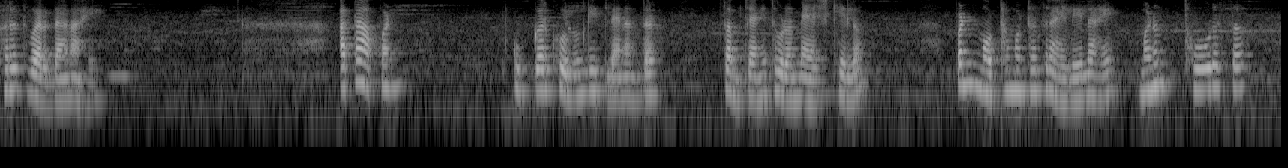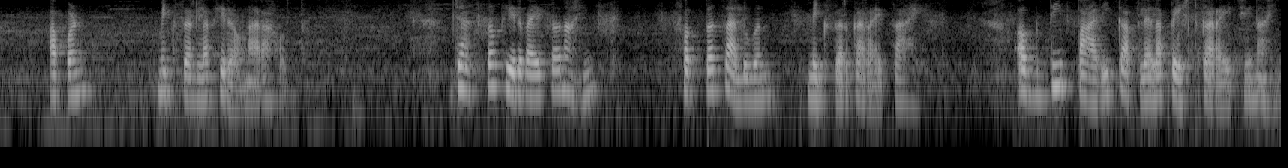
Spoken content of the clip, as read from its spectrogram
खरंच वरदान आहे. आता आपण कुकर खोलून घेतल्यानंतर चमच्याने थोडं मॅश केलं. पण मोठं मोठंच राहिलेलं आहे. म्हणून थोडंसं आपण मिक्सरला फिरवणार आहोत. जास्त फिरवायचं नाही. फक्त चालू बंद मिक्सर करायचं आहे. अगदी बारीक आपल्याला पेस्ट करायची नाही.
